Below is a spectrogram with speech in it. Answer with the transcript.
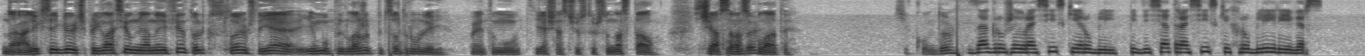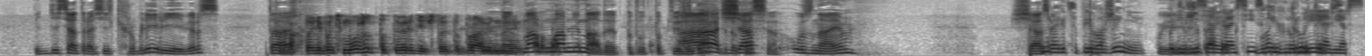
Да, Алексей Георгиевич пригласил меня на эфир только с условием, что я ему предложу 500 рублей. Поэтому вот я сейчас чувствую, что настал час Секунду. расплаты. Секунду. Загружаю российские рубли. 50 российских рублей реверс. 50 российских рублей реверс. А Так. кто-нибудь может подтвердить, что это правильная Нет, нам, информация? нам не надо это под- вот подтверждать. А, это сейчас всё. узнаем. Сейчас. Нравится приложение. Ой, Поддержи 50 проект. российских Droid рублей аверс.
